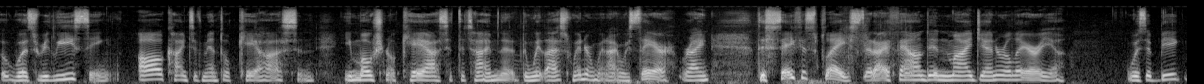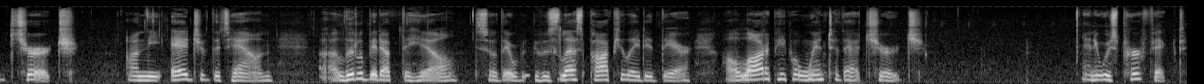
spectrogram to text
was releasing all kinds of mental chaos and emotional chaos at the time that the last winter when I was there. Right, the safest place that I found in my general area was a big church on the edge of the town a little bit up the hill, so there it was less populated there. A lot of people went to that church, and it was perfect.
